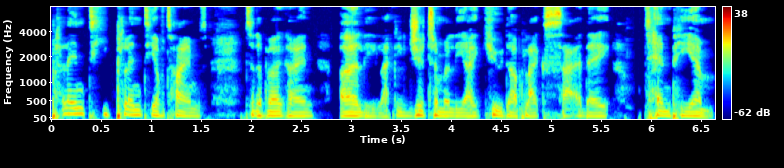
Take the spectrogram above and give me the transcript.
plenty, plenty of times to the Berghain early. Like legitimately, I queued up like Saturday, 10 p.m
